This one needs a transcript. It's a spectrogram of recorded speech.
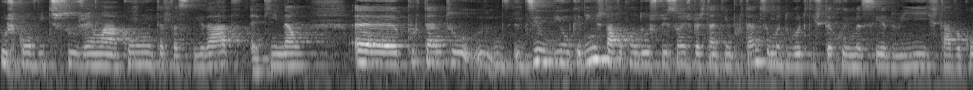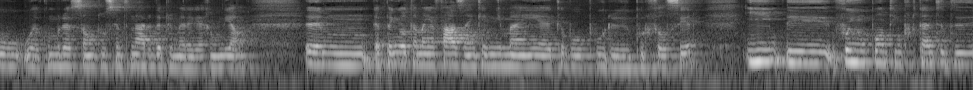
Os convites surgem lá com muita facilidade, aqui não. Uh, portanto, desiludi um bocadinho. Estava com duas exposições bastante importantes, uma do artista Rui Macedo e estava com a comemoração do centenário da Primeira Guerra Mundial. Um, apanhou também a fase em que a minha mãe acabou por, por falecer e foi um ponto importante de,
